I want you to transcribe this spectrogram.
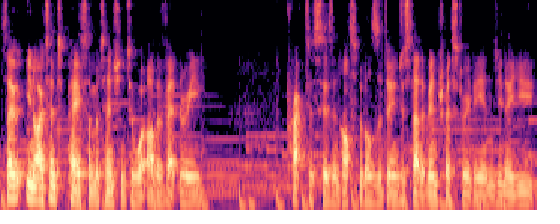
So you know, I tend to pay some attention to what other veterinary practices and hospitals are doing, just out of interest, really. And you know, you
